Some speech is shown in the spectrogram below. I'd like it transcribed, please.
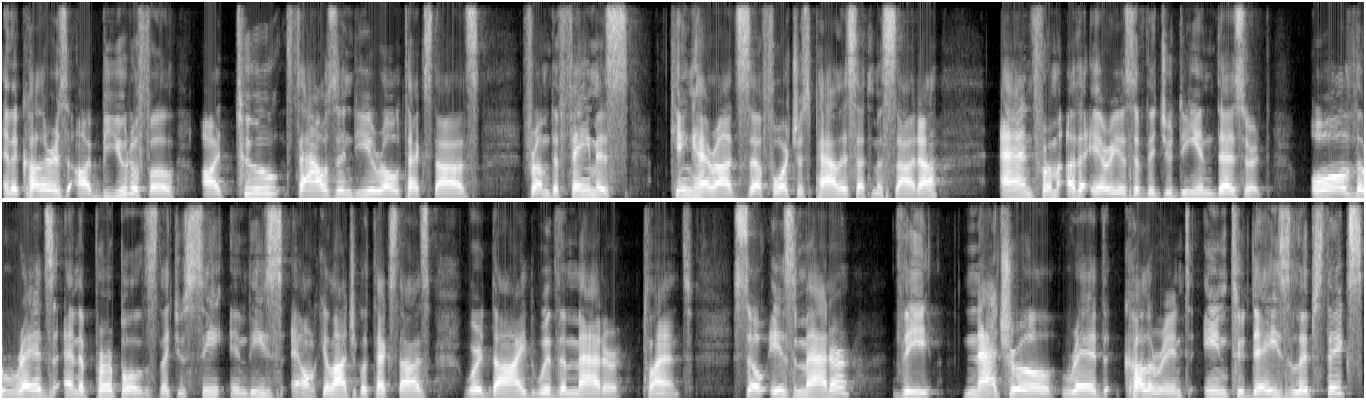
and the colors are beautiful, are 2,000 year old textiles from the famous King Herod's uh, fortress palace at Masada and from other areas of the Judean desert. All the reds and the purples that you see in these archaeological textiles were dyed with the madder plant. So, is madder the natural red colorant in today's lipsticks?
